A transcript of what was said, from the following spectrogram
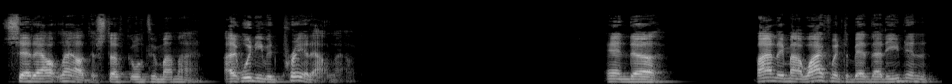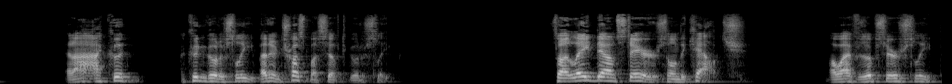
said out loud the stuff going through my mind. I wouldn't even pray it out loud. And uh, finally, my wife went to bed that evening and I, I couldn't. I couldn't go to sleep. I didn't trust myself to go to sleep. So I laid downstairs on the couch. My wife was upstairs asleep.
